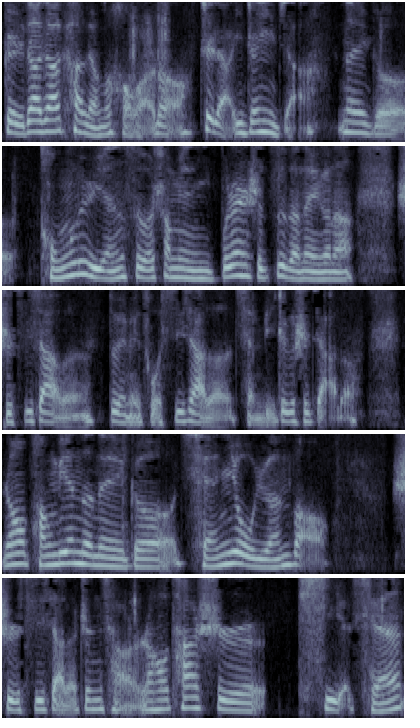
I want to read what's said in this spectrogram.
给大家看两个好玩的啊，这俩一真一假，那个。铜绿颜色上面你不认识字的那个呢，是西夏文，对，没错，西夏的钱币，这个是假的。然后旁边的那个钱右元宝是西夏的真钱，然后它是铁钱。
